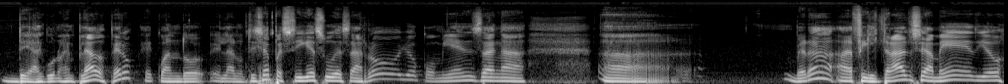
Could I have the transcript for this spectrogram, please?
de algunos empleados, pero eh, cuando la noticia pues sigue su desarrollo, comienzan a, a, ¿verdad? a filtrarse a medios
